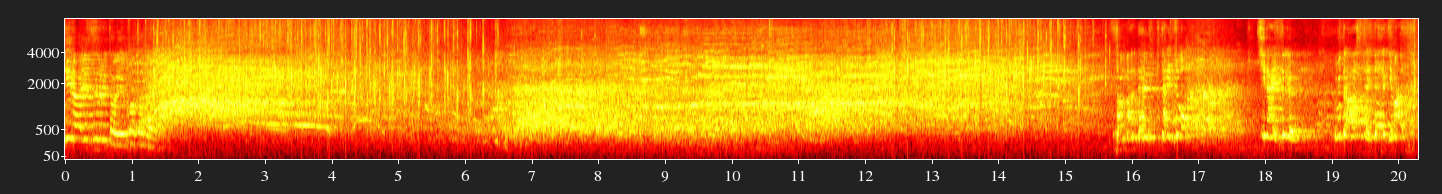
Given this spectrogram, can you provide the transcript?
木来ずるということで。三番隊副隊長木来る歌わせていただきます。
